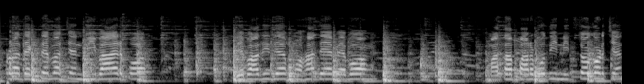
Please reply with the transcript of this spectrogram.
আপনারা দেখতে পাচ্ছেন বিবাহের পর দেবাদিদেব মহাদেব এবং মাতা পার্বতী নৃত্য করছেন।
